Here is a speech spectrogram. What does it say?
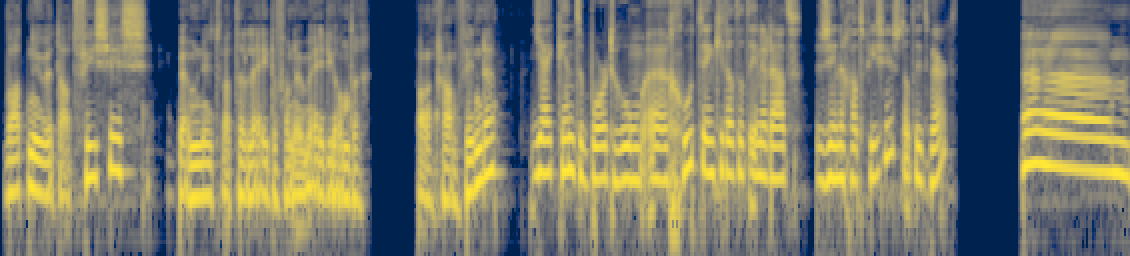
wat nu het advies is. Ik ben benieuwd wat de leden van Eumedion ervan gaan vinden. Jij kent de boardroom eh, goed. Denk je dat het inderdaad zinnig advies is, dat dit werkt? Ehm,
